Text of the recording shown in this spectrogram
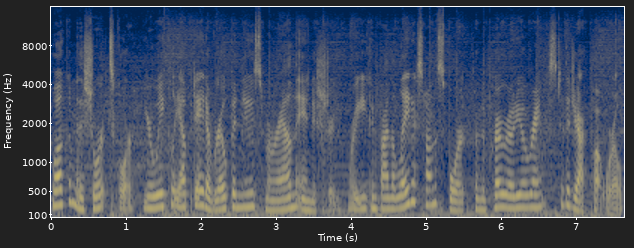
Welcome to the Short Score, your weekly update of roping news from around the industry, where you can find the latest on the sport from the pro rodeo ranks to the jackpot world.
